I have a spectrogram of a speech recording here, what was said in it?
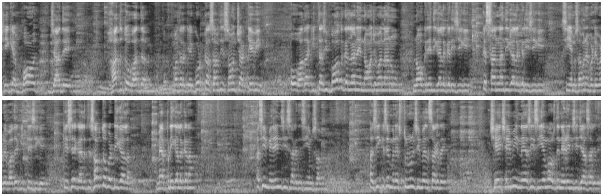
ਠੀਕ ਹੈ, ਬਹੁਤ ਜ਼ਿਆਦਾ ਹੱਦ ਤੋਂ ਵੱਧ, ਮਤਲਬ ਕਿ ਗੁਟਕਾ ਸਾਹਿਬ ਦੀ ਸਹੁੰ ਚੱਕ ਕੇ ਵੀ ਉਹ ਵਾਅਦਾ ਕੀਤਾ ਸੀ। ਬਹੁਤ ਗੱਲਾਂ ਨੇ ਨੌਜਵਾਨਾਂ ਨੂੰ, ਨੌਕਰੀਆਂ ਦੀ ਗੱਲ ਕਰੀ ਸੀਗੀ, ਕਿਸਾਨਾਂ ਦੀ ਗੱਲ ਕਰੀ ਸੀਗੀ। ਸੀਐਮ ਸਾਹਿਬ ਨੇ ਵੱਡੇ ਵੱਡੇ ਵਾਅਦੇ ਕੀਤੇ ਸੀਗੇ। ਕਿਸੇ ਗੱਲ ਤੇ ਸਭ ਤੋਂ ਵੱਡੀ ਗੱਲ, ਮੈਂ ਆਪਣੀ ਗੱਲ ਕਰਾਂ, ਅਸੀਂ ਮਿਲੇ ਨਹੀਂ ਸੀ ਸਕਦੇ ਸੀਐਮ ਸਾਹਿਬ। ਅਸੀਂ ਕਿਸੇ ਮਿਨਿਸਟਰ ਨੂੰ ਨਹੀਂ ਸੀ ਮਿਲ ਸਕਦੇ। 6-6 ਮਹੀਨੇ ਅਸੀਂ ਸੀਐਮ ਹਾਊਸ ਦੇ ਨੇੜੇ ਨਹੀਂ ਸੀ ਜਾ ਸਕਦੇ।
